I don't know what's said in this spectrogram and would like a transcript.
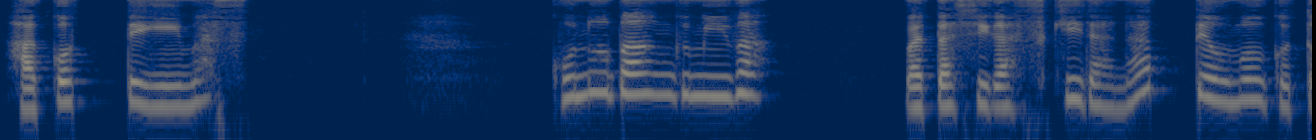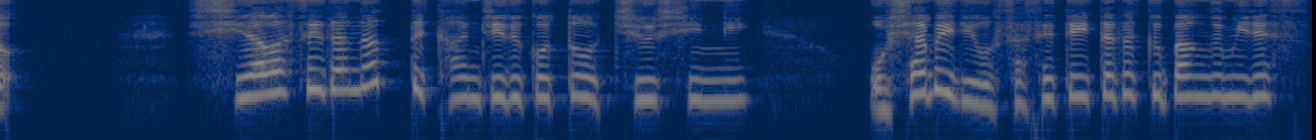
箱って言います。この番組は私が好きだなって思うこと、幸せだなって感じることを中心におしゃべりをさせていただく番組です。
